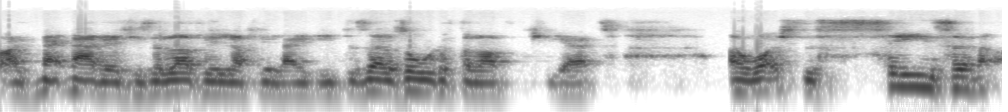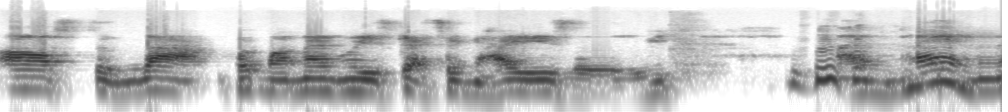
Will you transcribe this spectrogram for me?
I've met Nadia. She's a lovely, lovely lady. Deserves all of the love that she gets. I watched the season after that, but my memory's getting hazy and then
